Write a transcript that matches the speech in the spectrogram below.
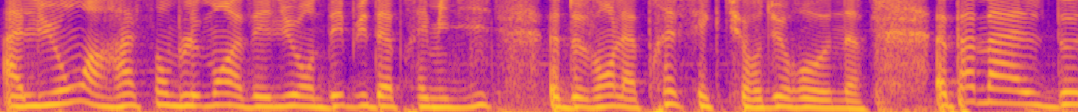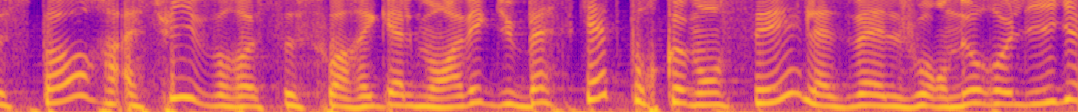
À Lyon, un rassemblement avait lieu en début d'après-midi devant la préfecture du Rhône. Pas mal de sport à suivre ce soir également avec du basket pour commencer. L'Asvel joue en Euroleague.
